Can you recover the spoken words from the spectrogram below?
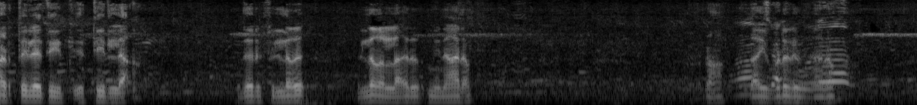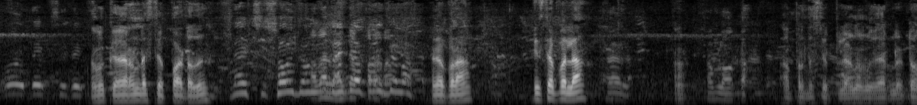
അടുത്തിലെത്തി എത്തിയില്ല ഇതൊരു ഫില്ലർ ഫില്ലറല്ല ഒരു മിനാരം. ആ, ദാ ഇവിടെ ഒരു വിഹാരം നമുക്ക് കയറേണ്ട സ്റ്റെപ്പാട്ടത്. എന്നാ പറ? ഈ സ്റ്റെപ്പല്ല? ബ്ലോക്കാം. അപ്പുറത്തെ സ്റ്റെപ്പിലാണ് നമ്മൾ കയറേണ്ടത് കേട്ടോ.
